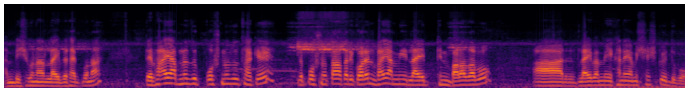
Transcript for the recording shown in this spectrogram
আমি বেশিক্ষণ আর লাইভে থাকব না। তো ভাই, আপনার যদি প্রশ্ন যদি থাকে, তাহলে প্রশ্ন তাড়াতাড়ি করেন ভাই, আমি লাইভ কিন বাড়া যাব। আর লাইভ আমি এখানে আমি শেষ করে দেবো।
